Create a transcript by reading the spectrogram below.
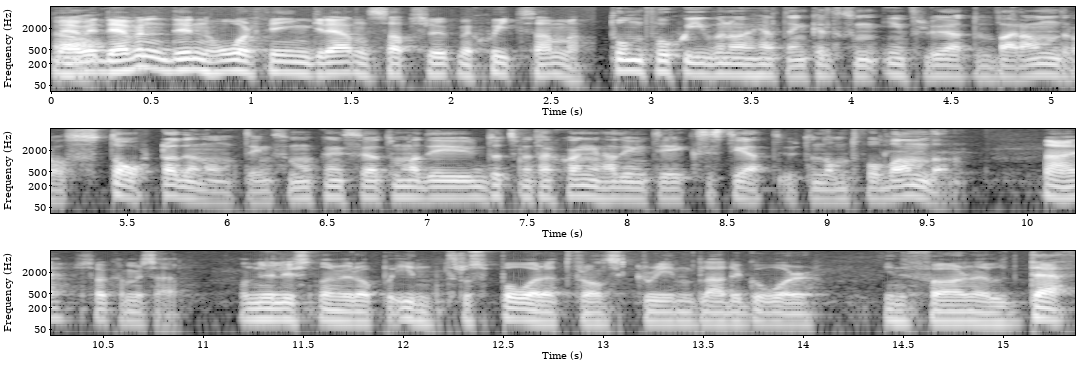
Men Ja. det är väl det är en hårfin gräns, absolut, men skitsamma De två skivorna har helt enkelt liksom influerat varandra och startade någonting. Så man kan ju säga att de hade dödsmetallgenren hade ju inte existerat utan de två banden. Nej, så kan man ju säga Och nu lyssnar vi då på introspåret från Scream Bloody Gore Infernal Death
